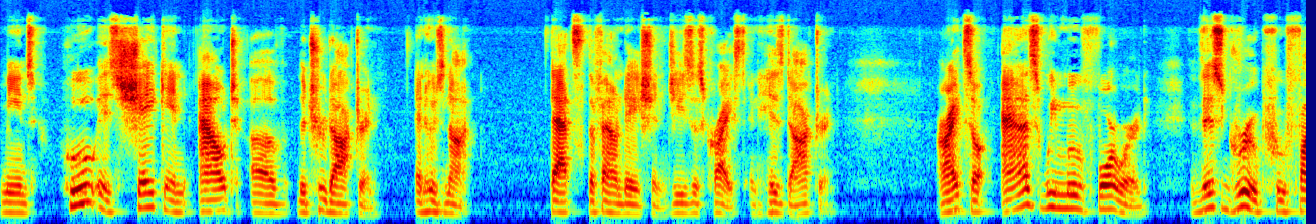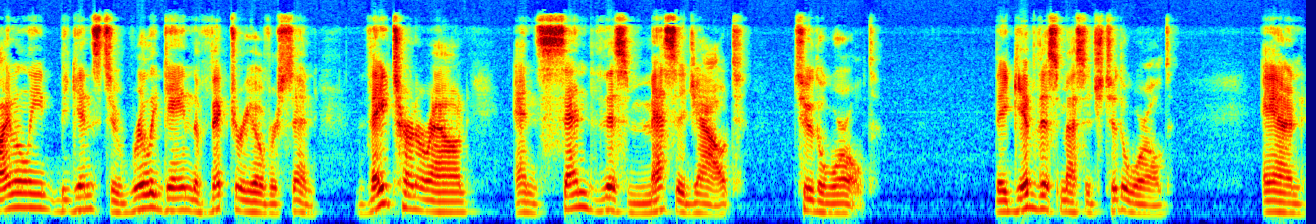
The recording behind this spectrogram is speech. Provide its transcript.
means who is shaken out of the true doctrine and who's not. That's the foundation, Jesus Christ and his doctrine. All right, so as we move forward, this group who finally begins to really gain the victory over sin, they turn around and send this message out to the world. They give this message to the world and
